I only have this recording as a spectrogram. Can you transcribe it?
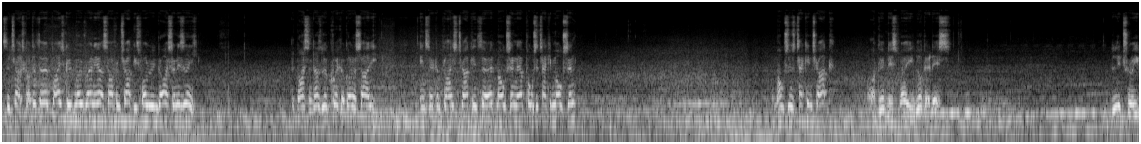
So Chuck's got to third place. Good move round the outside from Chuck. He's following Dyson, isn't he? But Dyson does look quick, I've got to say. In second place, Chuck in third. Molson now. Paul's attacking Molson. Molson's attacking Chuck. Oh goodness me, look at this. Literally,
